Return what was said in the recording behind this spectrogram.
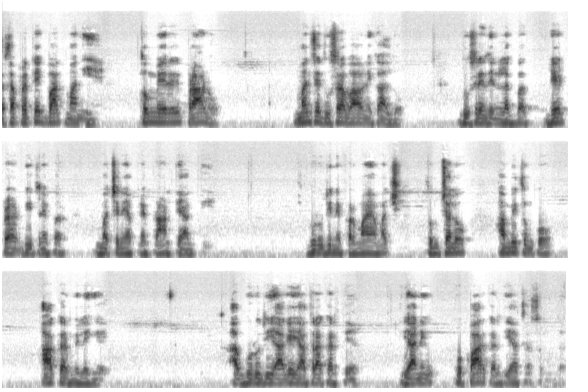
तथा प्रत्येक बात मानी है। तुम मेरे प्राण हो। मन से दूसरा भाव निकाल दो। दूसरे दिन लगभग डेढ़ प्रहर बीतने पर मच्छ ने अपने प्राण त्याग दिए। गुरु जी ने फरमाया, मच्छ, तुम चलो, हम भी तुमको आकर मिलेंगे। अब गुरु जी आगे यात्रा करते हैं, यानी वो पार कर दिया था समुद्र।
